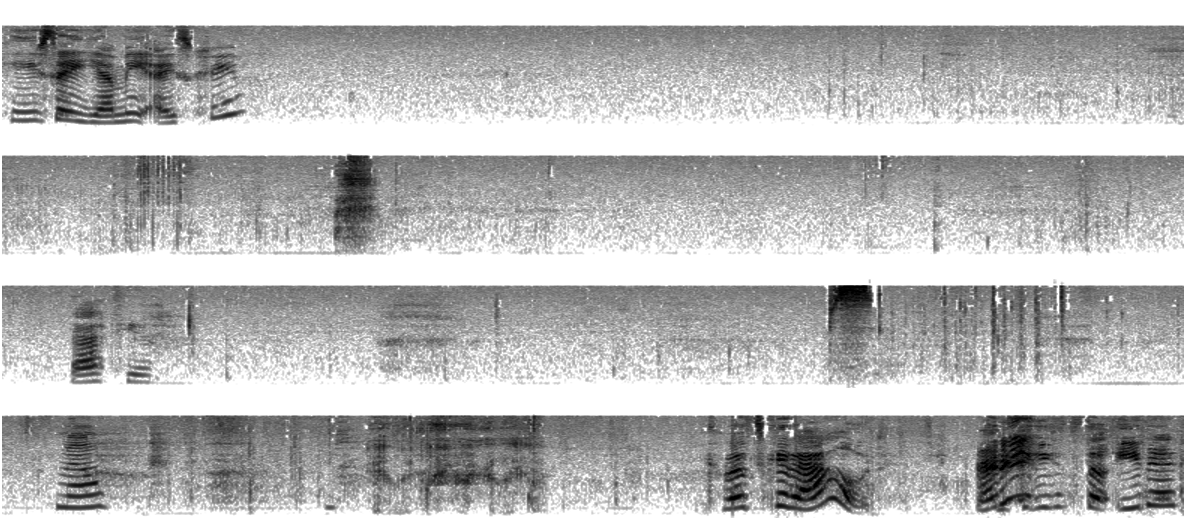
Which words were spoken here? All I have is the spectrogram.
Can you say yummy ice cream? Matthew. No. Let's get out. Ready? You can still eat it.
